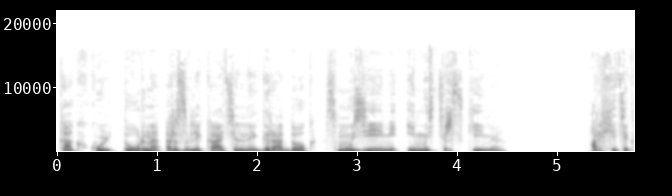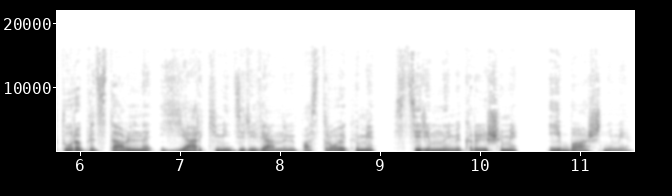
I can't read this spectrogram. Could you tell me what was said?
как культурно-развлекательный городок с музеями и мастерскими. Архитектура представлена яркими деревянными постройками с теремными крышами и башнями.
